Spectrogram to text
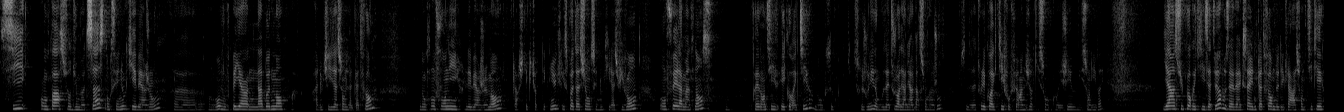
Si on part sur du mode SaaS, donc c'est nous qui hébergeons, en gros vous payez un abonnement à l'utilisation de la plateforme, donc on fournit l'hébergement, l'architecture technique, l'exploitation, c'est nous qui la suivons. On fait la maintenance préventive et corrective. Donc ce que je vous dis, vous avez toujours la dernière version à jour. Vous avez tous les correctifs au fur et à mesure qui sont corrigés ou qui sont livrés. Il y a un support utilisateur, vous avez accès à une plateforme de déclaration de tickets,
